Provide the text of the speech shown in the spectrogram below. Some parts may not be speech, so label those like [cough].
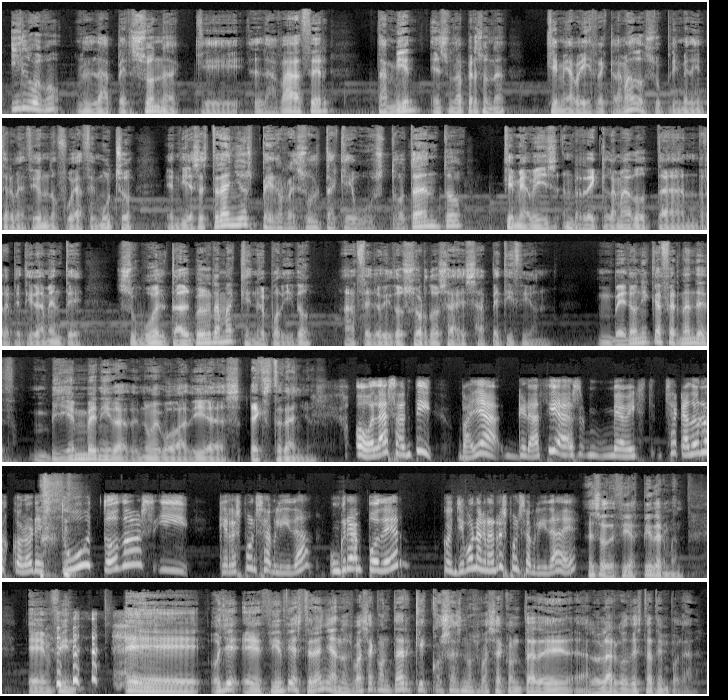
Y luego la persona que la va a hacer también es una persona que me habéis reclamado. Su primera intervención no fue hace mucho en Días Extraños, pero resulta que gustó tanto que me habéis reclamado tan repetidamente su vuelta al programa que no he podido hacer oídos sordos a esa petición. Verónica Fernández, bienvenida de nuevo a Días Extraños. Hola Santi, vaya, gracias, me habéis sacado los colores [laughs] tú, todos y qué responsabilidad, un gran poder conlleva una gran responsabilidad, ¿eh? Eso decía Spiderman. En fin, [laughs] eh, oye, eh, Ciencia Extraña, ¿nos vas a contar qué cosas nos vas a contar eh, a lo largo de esta temporada?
